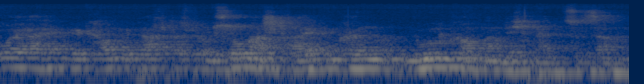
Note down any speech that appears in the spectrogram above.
Vorher hätten wir kaum gedacht, dass wir uns so mal streiten können und nun kommt man nicht mehr zusammen.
